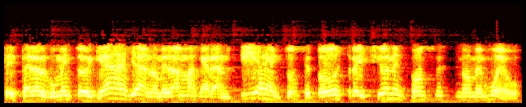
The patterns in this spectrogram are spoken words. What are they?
está el argumento de que, ah, ya, no me dan más garantías, entonces todo es traición, entonces no me muevo.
